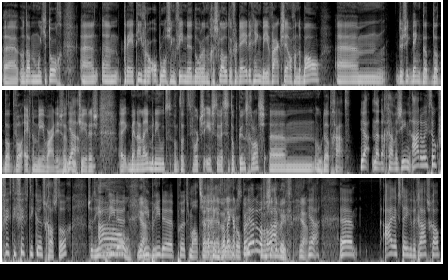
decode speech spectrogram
Eh, want dan moet je toch eh, een creatievere oplossing vinden door een gesloten verdediging. Ben je vaak zelf aan de bal. Ehm, dus ik denk dat dat, dat wel echt een meerwaarde is. Dat Ja. Gutierrez. Ik ben alleen benieuwd, want het wordt zijn eerste wedstrijd op kunstgras. hoe dat gaat. Ja, nou dan gaan we zien. ADO heeft ook 50-50 kunstgras, toch? Een soort hybride, Oh, ja. hybride prutsmats. ja, daar ging eh, het wel lekker op, hè? Ja, dat was, was wel het debuut. Ja. Ja. Ehm, Ajax tegen de Graafschap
